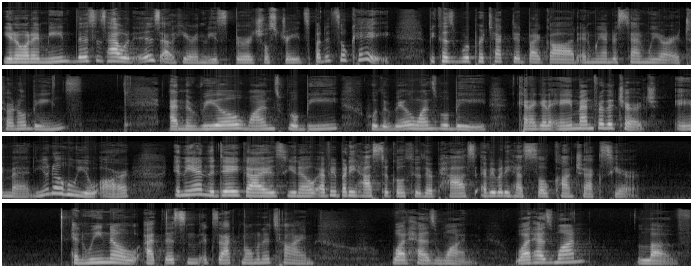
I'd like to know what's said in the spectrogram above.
You know what I mean? This is how it is out here in these spiritual streets. But it's okay because we're protected by God and we understand we are eternal beings and the real ones will be who the real ones will be. Can I get an amen for the church? Amen. You know who you are. In the end of the day, guys, you know, everybody has to go through their past. Everybody has soul contracts here. And we know at this exact moment of time what has won. What has won? Love.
